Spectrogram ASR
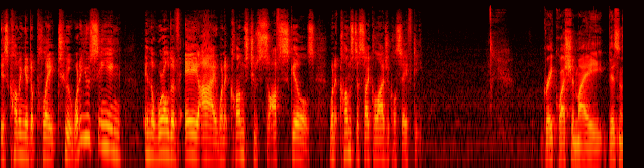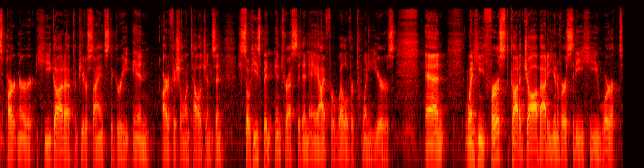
is coming into play too. What are you seeing in the world of AI when it comes to soft skills, when it comes to psychological safety? Great question. My business partner, he got a computer science degree in artificial intelligence. And so he's been interested in AI for well over 20 years. And when he first got a job out of university, he worked,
